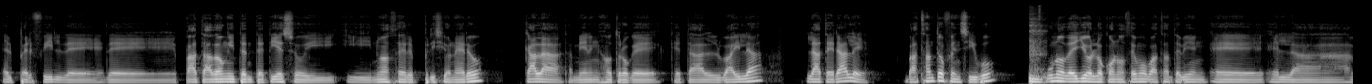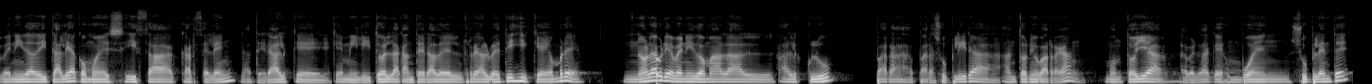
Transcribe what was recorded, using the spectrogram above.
el perfil de, patadón y tentetieso y, y no hacer prisionero. Cala también es otro que, tal baila. Laterales, bastante ofensivo. Uno de ellos lo conocemos bastante bien eh, en la Avenida de Italia, como es Iza Carcelén, lateral que, militó en la cantera del Real Betis y que, hombre, no le habría venido mal al, club para, para, suplir a Antonio Barragán. Montoya, la verdad que es un buen suplente,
